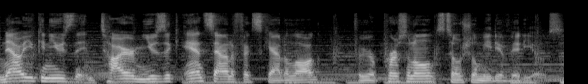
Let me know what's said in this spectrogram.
Now you can use the entire music and sound effects catalog for your personal social media videos.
